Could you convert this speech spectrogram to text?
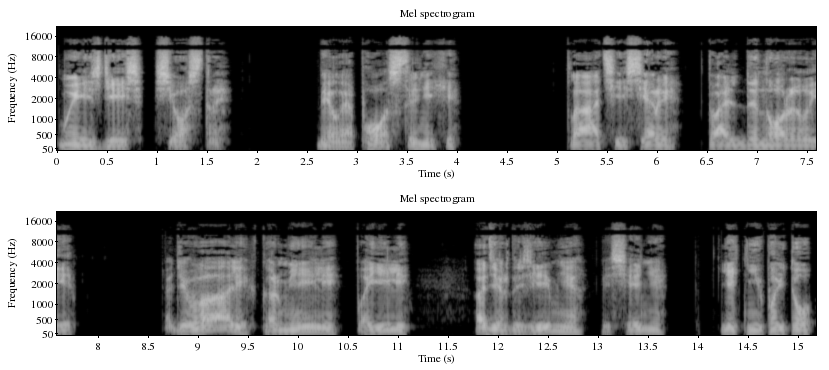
Мы здесь сестры. Белые апостольники. Платья серые, туальденоровые. Одевали, кормили, поили. Одежда зимняя, весенняя. Летние пальто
